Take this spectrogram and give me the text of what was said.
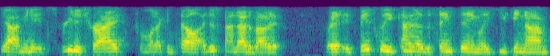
yeah, I mean it's free to try from what I can tell. I just found out about it, but it's basically kind of the same thing. Like you can um,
